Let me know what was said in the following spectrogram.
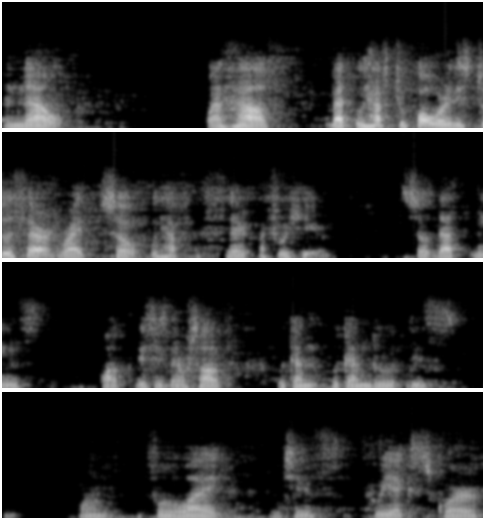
And now one half but we have to power this to a third right? So we have a 3 here so that means well this is the result we can we can do this one full way which is 3x squared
